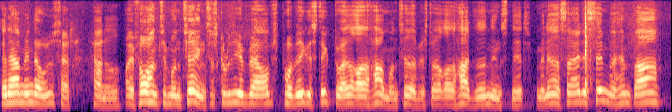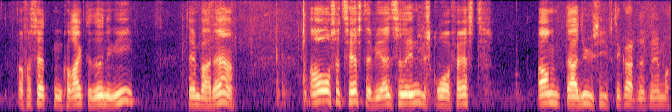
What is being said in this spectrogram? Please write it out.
den er mindre udsat hernede. Og i forhold til montering, så skal du lige være ops på, hvilket stik du allerede har monteret, hvis du allerede har et ledningsnet. Men ellers så er det simpelthen bare at få sat den korrekte ledning i. Den var der. Og så tester vi altid, inden vi skruer fast, om der er lys i, for det gør det lidt nemmere.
